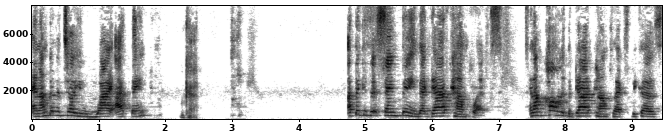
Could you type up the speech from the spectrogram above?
And I'm going to tell you why I think. Okay. I think it's that same thing, that God complex. And I'm calling it the God complex because,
